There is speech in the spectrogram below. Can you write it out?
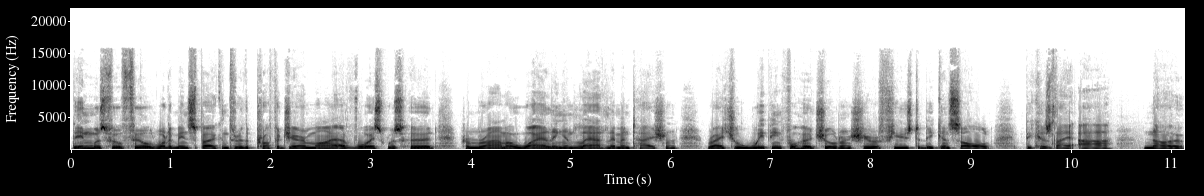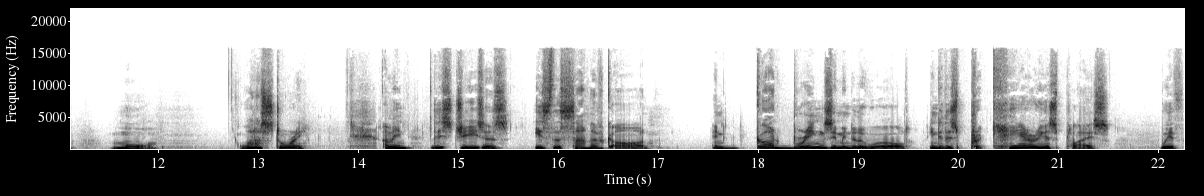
Then was fulfilled what had been spoken through the prophet Jeremiah. A voice was heard from Ramah, wailing in loud lamentation, Rachel weeping for her children. She refused to be consoled because they are no more. What a story! I mean, this Jesus is the Son of God. And God brings him into the world, into this precarious place with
